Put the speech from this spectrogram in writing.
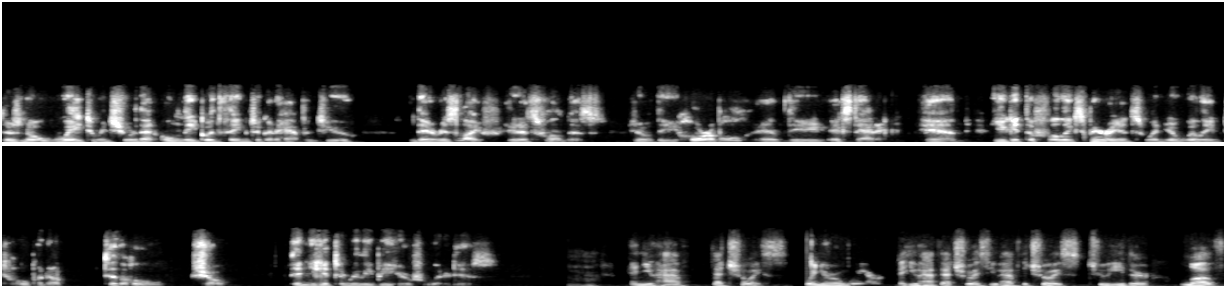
there's no way to ensure that only good things are going to happen to you. There is life in its fullness, you know, the horrible and the ecstatic. And you get the full experience when you're willing to open up to the whole show. Then you get to really be here for what it is. Mm-hmm. And you have that choice when you're aware that you have that choice, you have the choice to either love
